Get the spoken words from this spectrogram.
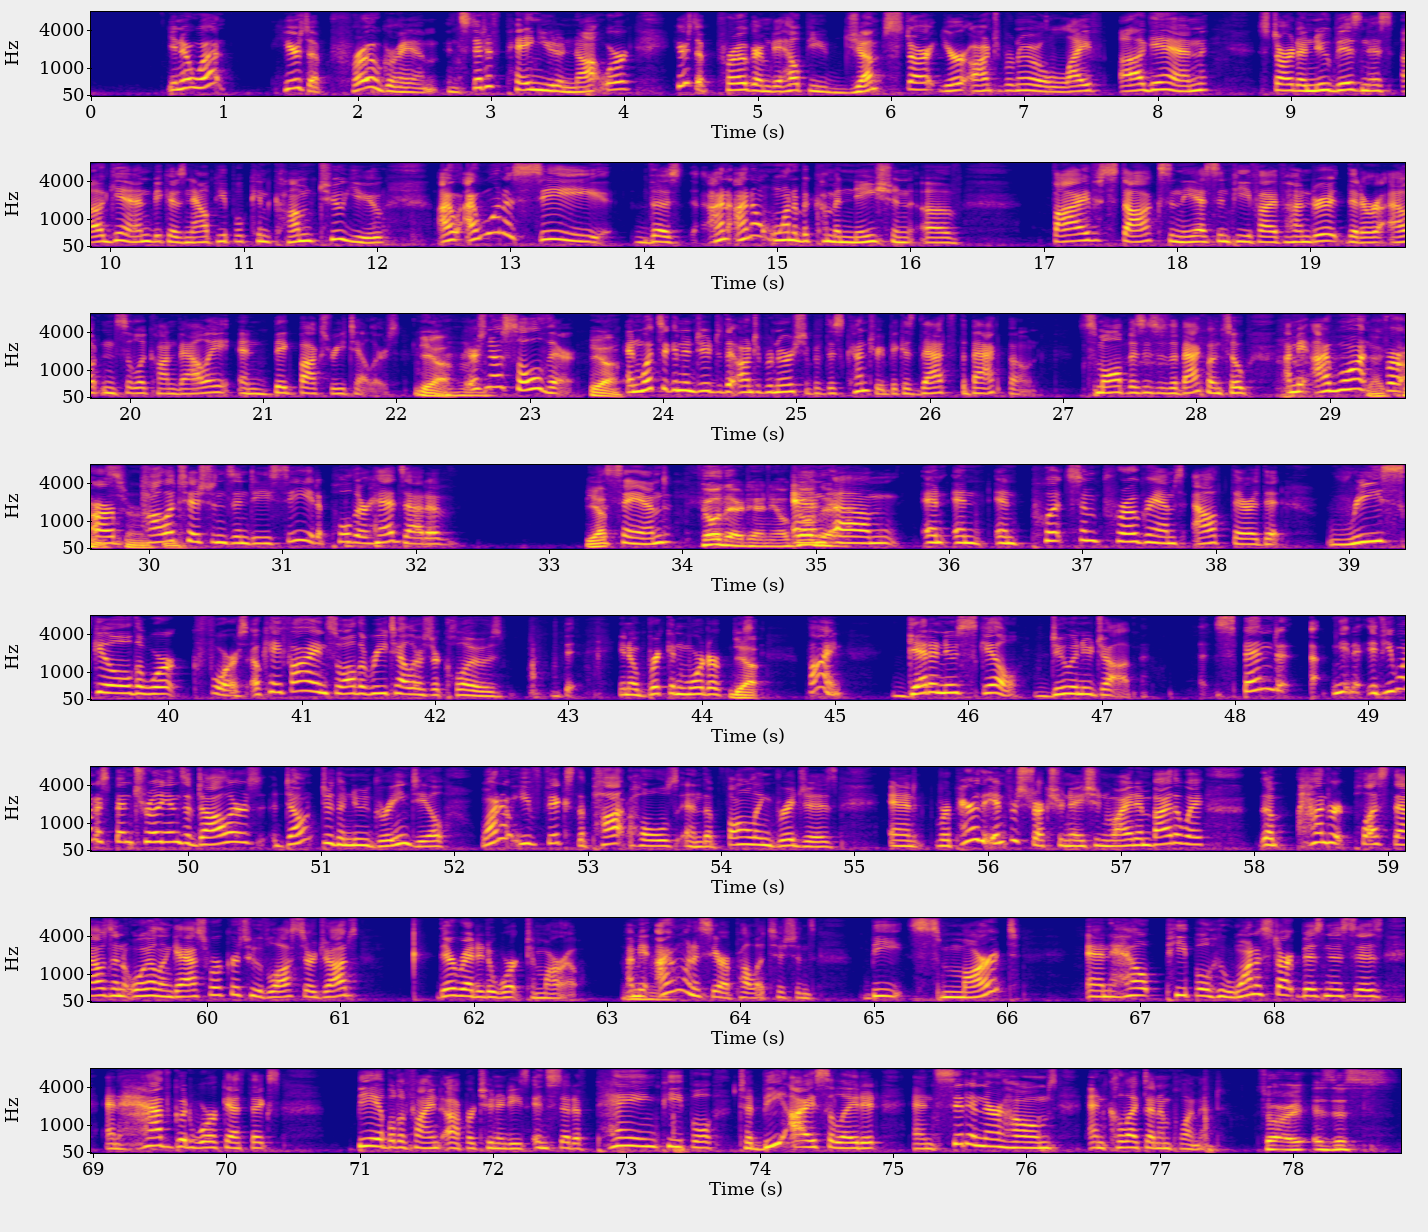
You know what? Here's a program. Instead of paying you to not work, here's a program to help you jumpstart your entrepreneurial life again, start a new business again, because now people can come to you. I, I want to see this. I, I don't want to become a nation of five stocks in the S&P 500 that are out in Silicon Valley and big box retailers. Yeah. There's no soul there. Yeah. And what's it going to do to the entrepreneurship of this country? Because that's the backbone. Small business is the backbone. So, I mean, I want That for our concerns me. politicians in D.C. to pull their heads out of Yep. the sand Go there, Danielle. Go and there. um, and and and put some programs out there that reskill the workforce. Okay, fine. So all the retailers are closed. B- You know, brick and mortar. Yeah. Fine. Get a new skill. Do a new job. Spend. You know, if you want to spend trillions of dollars, don't do the new Green Deal. Why don't you fix the potholes and the falling bridges and repair the infrastructure nationwide? And by the way, the hundred plus thousand oil and gas workers who've lost their jobs, they're ready to work tomorrow. I mean, I mm-hmm. want to see our politicians be smart and help people who want to start businesses and have good work ethics be able to find opportunities instead of paying people to be isolated and sit in their homes and collect unemployment. So are, is this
